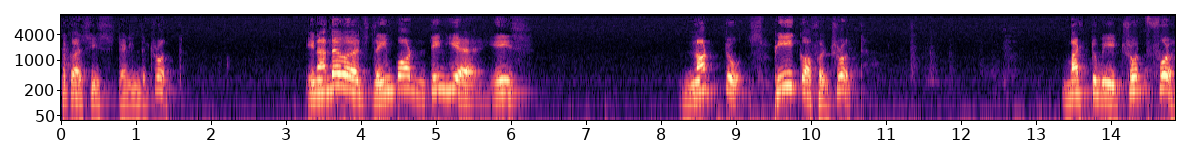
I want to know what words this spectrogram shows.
because he is telling the truth. In other words, the important thing here is not to speak of a truth, but to be truthful.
